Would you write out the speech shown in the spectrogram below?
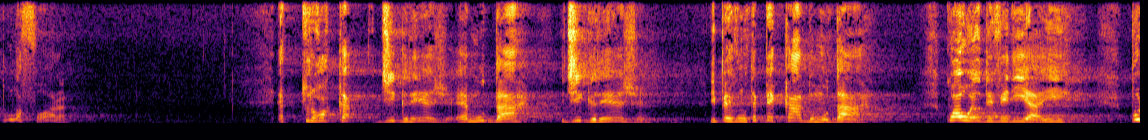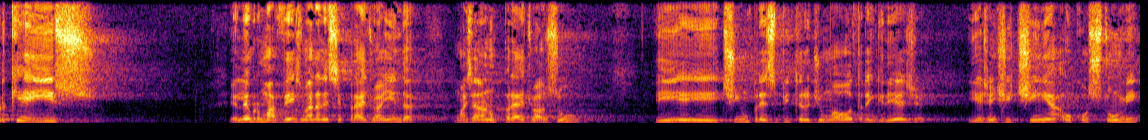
pula fora. É troca de igreja, é mudar de igreja. E pergunta: é pecado mudar? Qual eu deveria ir? Por que isso? Eu lembro uma vez, não era nesse prédio ainda, mas era no prédio azul, e tinha um presbítero de uma outra igreja, e a gente tinha o costume,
